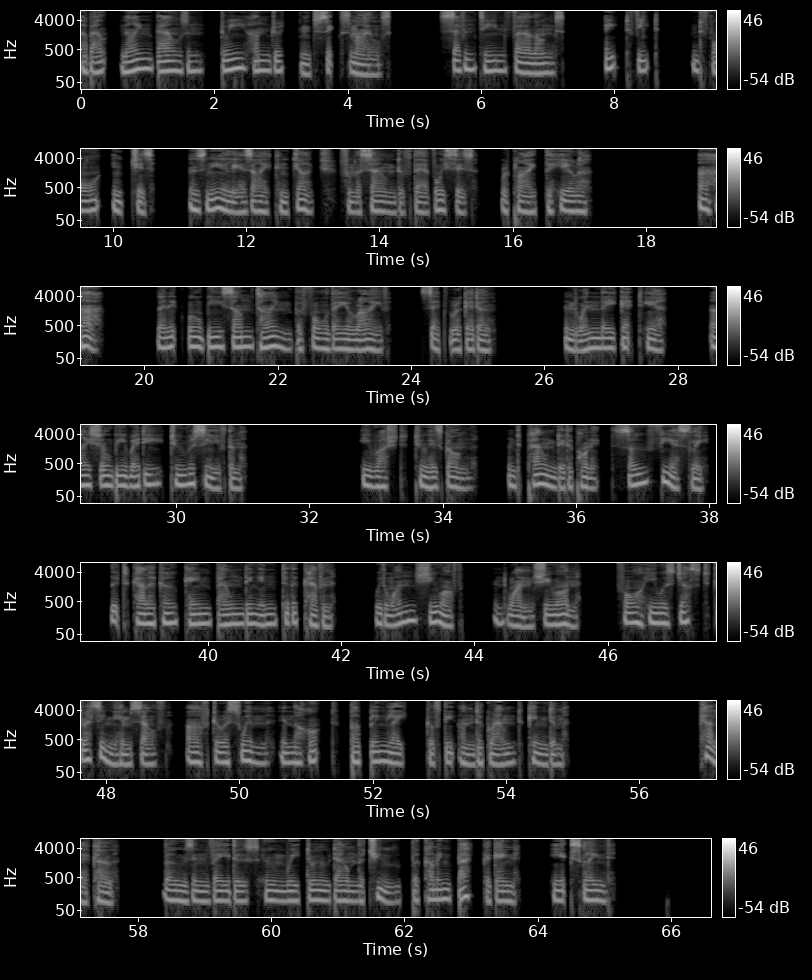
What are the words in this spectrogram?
About nine thousand three hundred and six miles, seventeen furlongs, eight feet and four inches, as nearly as I can judge from the sound of their voices, replied the hearer. Aha! Then it will be some time before they arrive, said Ruggedo. And when they get here, I shall be ready to receive them. He rushed to his gong and pounded upon it so fiercely that Kaliko came bounding into the cavern with one shoe off and one shoe on, for he was just dressing himself after a swim in the hot, bubbling lake of the underground kingdom. Kaliko, those invaders whom we threw down the tube are coming back again, he exclaimed.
